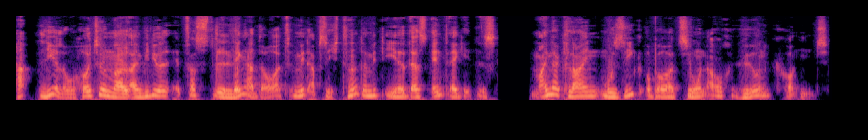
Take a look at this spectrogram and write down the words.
Hallihallo, heute mal ein Video, das etwas länger dauert, mit Absicht, ne, damit ihr das Endergebnis meiner kleinen Musikoperation auch hören konnt.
